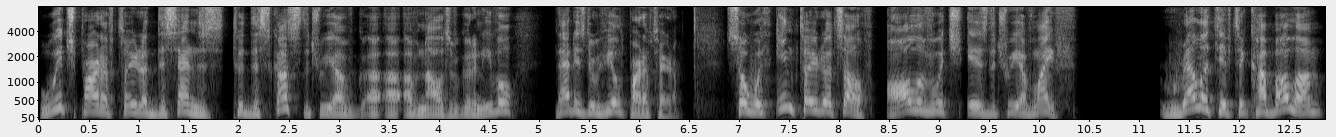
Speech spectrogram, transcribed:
Which part of Torah descends to discuss the tree of, uh, uh, of knowledge of good and evil? That is the revealed part of Torah. So within Torah itself, all of which is the tree of life, relative to Kabbalah,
